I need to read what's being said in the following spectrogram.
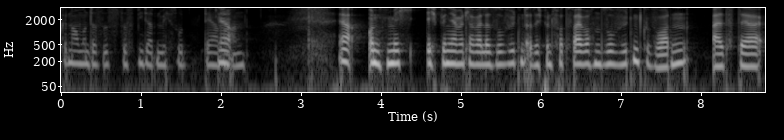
genommen und das ist, das widert mich so ja. an. Ja, und mich, ich bin ja mittlerweile so wütend, also ich bin vor zwei Wochen so wütend geworden, als der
